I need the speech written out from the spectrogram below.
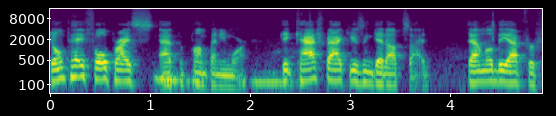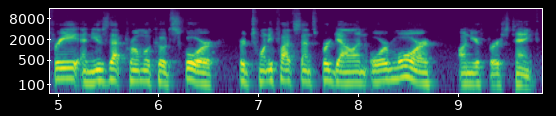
Don't pay full price at the pump anymore. Get cash back using Get Upside. Download the app for free and use that promo code SCORE for 25 cents per gallon or more on your first tank.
